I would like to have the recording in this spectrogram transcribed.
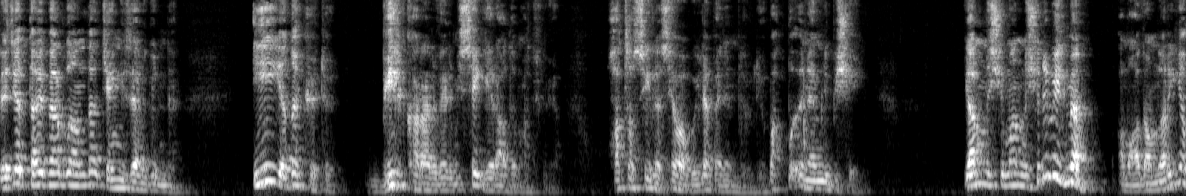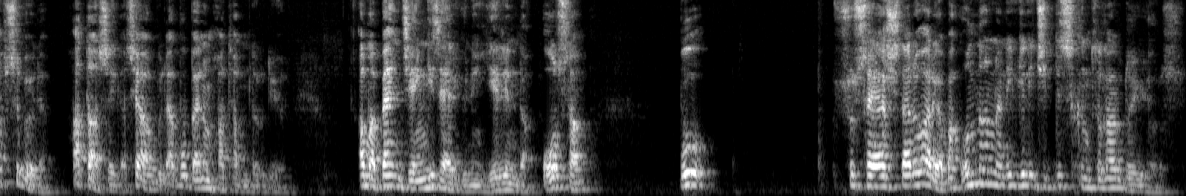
Recep Tayyip Erdoğan da Cengiz Ergün'de. İyi ya da kötü bir karar vermişse geri adım atmıyor. Hatasıyla sevabıyla benimdir diyor. Bak bu önemli bir şey. Yanlışı manlışını bilmem. Ama adamların yapısı böyle. Hatasıyla sevabıyla bu benim hatamdır diyor. Ama ben Cengiz Ergün'ün yerinde olsam bu su sayaçları var ya bak onlarla ilgili ciddi sıkıntılar duyuyoruz.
